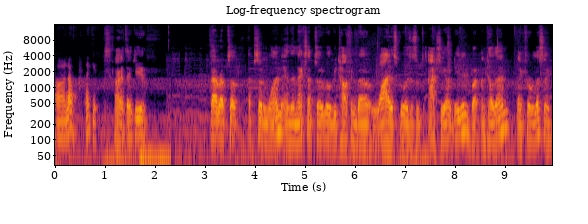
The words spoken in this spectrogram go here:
Uh no thank you All right, thank you. That wraps up episode one, and the next episode we'll be talking about why the school system's actually outdated. But until then, thanks for listening.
